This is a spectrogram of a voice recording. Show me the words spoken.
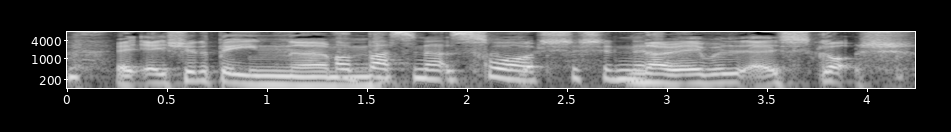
It, it should have been. Um, or butternut squash, shouldn't it? No, it was uh, Scotch.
